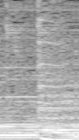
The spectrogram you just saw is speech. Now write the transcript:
Música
